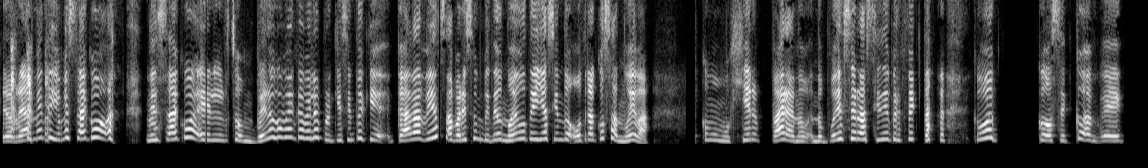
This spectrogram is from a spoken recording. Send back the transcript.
Pero realmente yo me saco, me saco el sombrero con Bianca Belair porque siento que cada vez aparece un video nuevo de ella haciendo otra cosa nueva. Es como mujer para, no, no puede ser así de perfecta. Como cose, eh,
